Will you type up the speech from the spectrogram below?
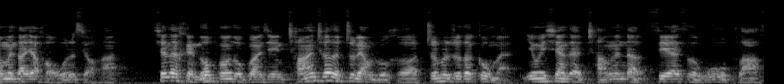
朋友们，大家好，我是小韩。现在很多朋友都关心长安车的质量如何，值不值得购买？因为现在长安的 CS 五五 Plus，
